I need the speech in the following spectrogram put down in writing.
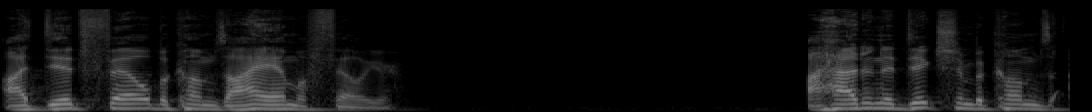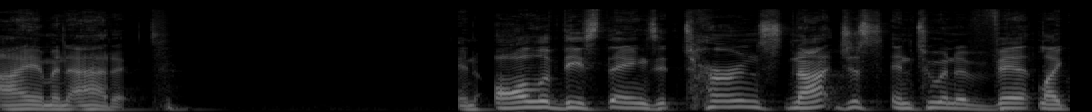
I did fail becomes I am a failure. I had an addiction becomes I am an addict and all of these things, it turns not just into an event, like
